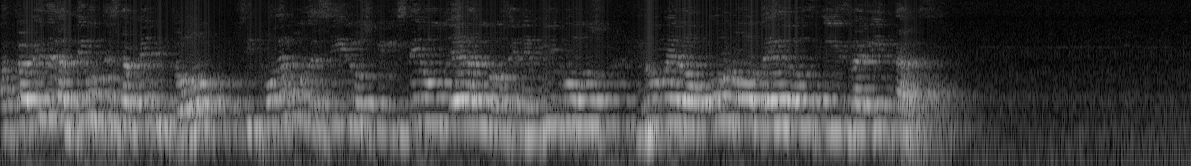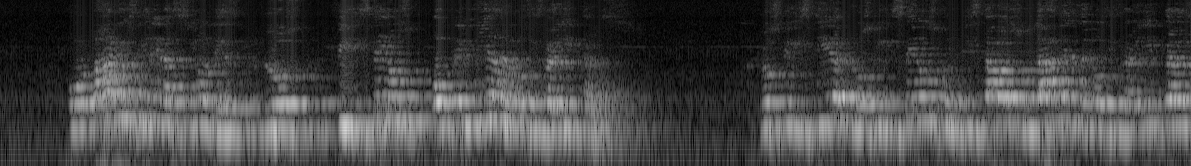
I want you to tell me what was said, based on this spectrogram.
A través del Antiguo Testamento, si podemos decir, los filisteos eran los enemigos número uno de los israelitas. Por varias generaciones, los filisteos oprimían a los israelitas. Los filisteos, conquistaban ciudades de los israelitas,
